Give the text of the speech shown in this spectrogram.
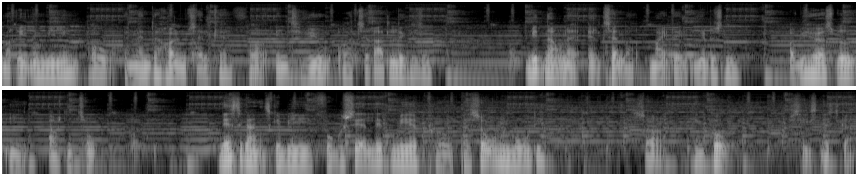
Marie Milling og Amanda Holm Salka for interview og tilrettelæggelse. Mit navn er Alexander Majdal Jeppesen, og vi høres ved i afsnit 2. Næste gang skal vi fokusere lidt mere på personen Modi, så hæng på. Vi ses næste gang.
